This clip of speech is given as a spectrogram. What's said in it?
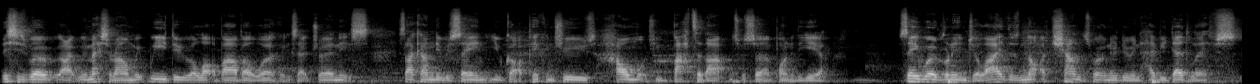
this is where like we mess around. We, we do a lot of barbell work, etc. And it's it's like Andy was saying, you've got to pick and choose how much you batter that to a certain point of the year. Say we're running in July, there's not a chance we're going to be doing heavy deadlifts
